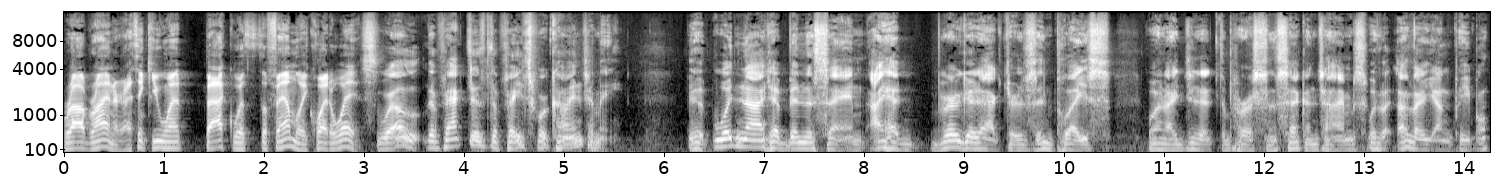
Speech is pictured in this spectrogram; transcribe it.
Rob Reiner? I think you went back with the family quite a ways. Well, the fact is, the fates were kind to me. It would not have been the same. I had very good actors in place when I did it the first and second times with other young people,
